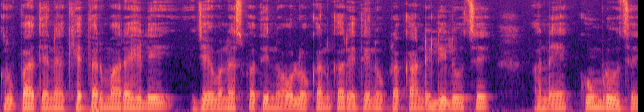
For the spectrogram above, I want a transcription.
કૃપા તેના ખેતરમાં રહેલી જે વનસ્પતિનું અવલોકન કરે તેનું પ્રકાંડ લીલું છે અને કુમળું છે,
